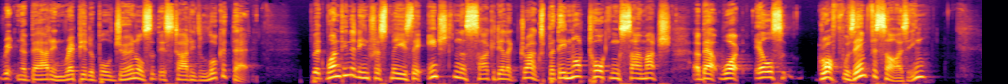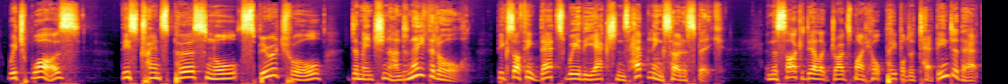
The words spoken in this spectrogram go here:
written about in reputable journals that they're starting to look at that. But one thing that interests me is they're interested in the psychedelic drugs, but they're not talking so much about what else Grof was emphasizing, which was this transpersonal spiritual dimension underneath it all. Because I think that's where the action's happening, so to speak. And the psychedelic drugs might help people to tap into that.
